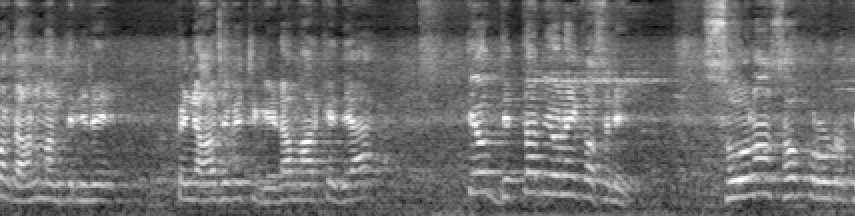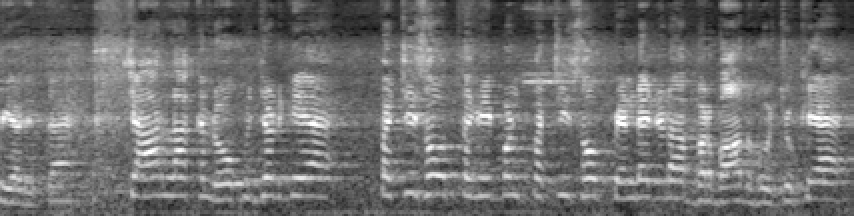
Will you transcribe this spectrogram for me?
ਪ੍ਰਧਾਨ ਮੰਤਰੀ ਨੇ ਪੰਜਾਬ ਦੇ ਵਿੱਚ ਗੇੜਾ ਮਾਰ ਕੇ ਗਿਆ ਤੇ ਉਹ ਦਿੱਤਾ ਵੀ ਉਹਨੇ ਕੁਛ ਨਹੀਂ। 1600 ਕਰੋੜ ਰੁਪਇਆ ਦਿੱਤਾ ਹੈ। 4 ਲੱਖ ਲੋਕ ਉੱਜੜ ਗਏ ਹੈ। 2500 ਤਕਰੀਬਨ 2500 ਪਿੰਡ ਹੈ ਜਿਹੜਾ ਬਰਬਾਦ ਹੋ ਚੁੱਕਿਆ ਹੈ।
